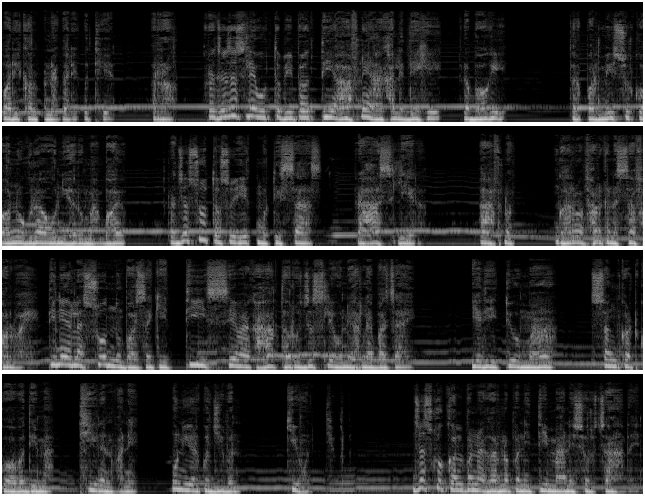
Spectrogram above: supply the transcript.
परिकल्पना गरेको थिए र र ज जसले उक्त विपत्ति आफ्नै आँखाले देखे र भोगे तर परमेश्वरको अनुग्रह उनीहरूमा भयो र जसो तसो एकमुठी सास र आश लिएर आफ्नो घरमा फर्कन सफल भए। तिनीहरूलाई सोध्नुपर्छ कि ती सेवाका हातहरू जसले उनीहरूलाई बचाए। यदि त्यो महा सङ्कटको अवधिमा थिएनन् भने उनीहरूको जीवन के हुन्थ्यो? जसको कल्पना गर्न पनि ती मानिसहरू चाहँदैन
